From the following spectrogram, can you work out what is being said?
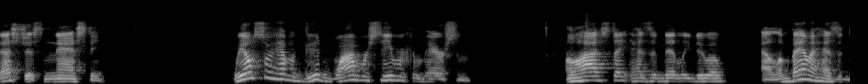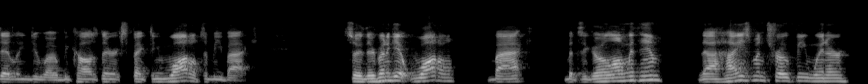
That's just nasty. We also have a good wide receiver comparison. Ohio State has a deadly duo. Alabama has a deadly duo because they're expecting Waddle to be back. So they're going to get Waddle back, but to go along with him, the Heisman Trophy winner,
